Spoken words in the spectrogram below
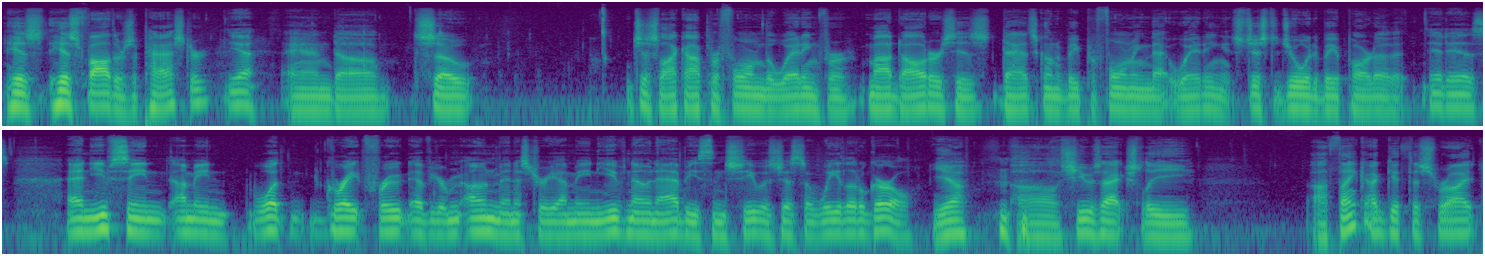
his his father's a pastor. Yeah. And uh, so just like I performed the wedding for my daughters, his dad's going to be performing that wedding. It's just a joy to be a part of it. It is. And you've seen, I mean, what great fruit of your own ministry. I mean, you've known Abby since she was just a wee little girl. Yeah. uh, she was actually, I think I get this right,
